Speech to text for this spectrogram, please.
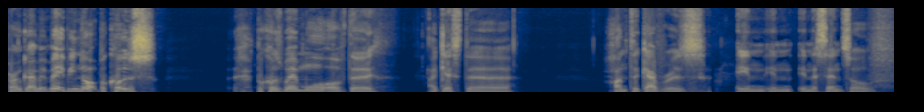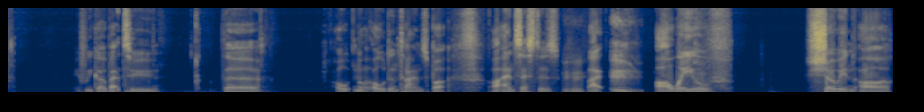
Program it maybe not because because we're more of the i guess the hunter gatherers in in in the sense of if we go back to the old not olden times but our ancestors mm-hmm. like our way of showing our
